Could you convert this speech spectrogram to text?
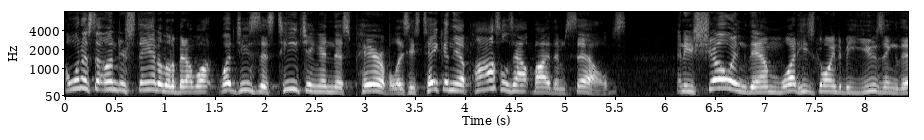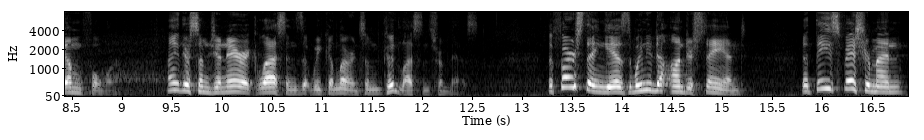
I want us to understand a little bit about what Jesus is teaching in this parable as he's taking the apostles out by themselves and he's showing them what he's going to be using them for. I think there's some generic lessons that we can learn, some good lessons from this. The first thing is we need to understand that these fishermen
